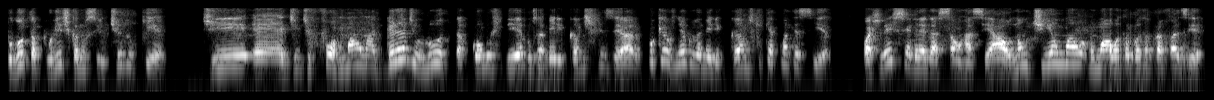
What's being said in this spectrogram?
luta política no sentido que de, é, de, de, formar uma grande luta, como os negros americanos fizeram. Porque os negros americanos, o que, que acontecia? Com as leis de segregação racial, não tinham uma, uma outra coisa para fazer.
